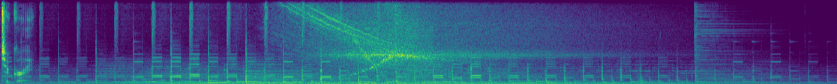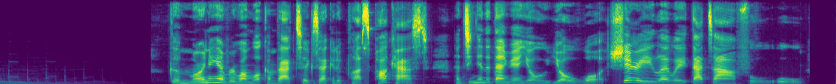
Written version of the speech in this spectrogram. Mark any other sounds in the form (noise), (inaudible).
to great. Good morning, everyone. Welcome back to Executive Plus Podcast. 那今天的单元又由我 Sherry 来为大家服务。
